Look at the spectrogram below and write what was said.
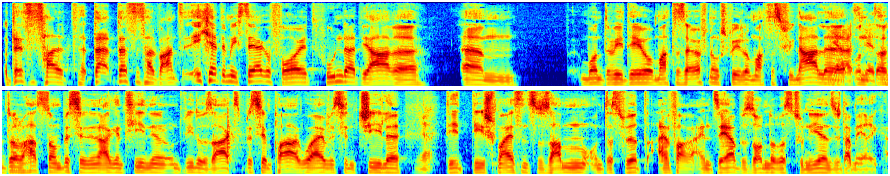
Und das ist halt, da- das ist halt Wahnsinn. Ich hätte mich sehr gefreut, 100 Jahre ähm, Montevideo macht das Eröffnungsspiel und macht das Finale. Ja, das und äh, du hast noch ein bisschen in Argentinien und wie du sagst, ein bisschen Paraguay, ein bisschen Chile. Ja. Die, die schmeißen zusammen und das wird einfach ein sehr besonderes Turnier in Südamerika.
